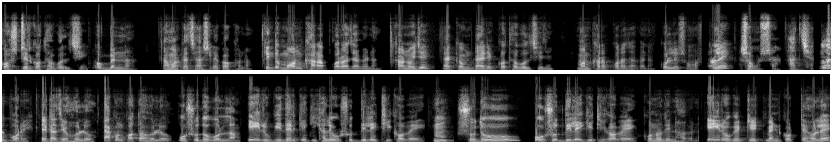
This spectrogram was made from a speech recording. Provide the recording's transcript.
কষ্টের কথা বলছি ঠকবেন না, আমার কাছে আসলে কখনো। কিন্তু মন খারাপ করা যাবে না। কারণ ওই যে, একদম ডাইরেক্ট কথা বলছি যে মন খারাপ করা যাবে না। করলে সমস্যা করলে সমস্যা। আচ্ছা তারপরে এটা যে হলো, এখন কথা হলো, ওষুধও বললাম, এই রুগীদেরকে কি খালি ওষুধ দিলেই ঠিক হবে? হুম? শুধু ওষুধ দিলেই কি ঠিক হবে? কোনোদিন হবে না। এই রোগের ট্রিটমেন্ট করতে হলে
